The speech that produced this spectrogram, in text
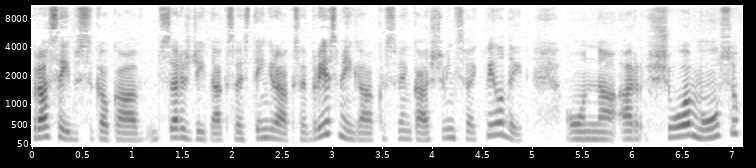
prasības kaut kā sarežģītākas vai stingrākas vai briesmīgākas, vienkārši viņas vajag pildīt. Un ar šo mūsu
